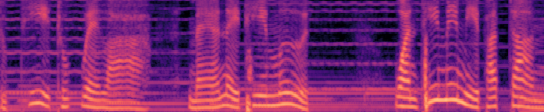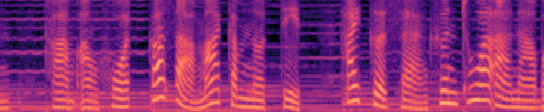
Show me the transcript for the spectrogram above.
ทุกที่ทุกเวลา แม้ในที่มืด วันที่ไม่มีพระจันทร์พราหมณ์อังคตก็สามารถกำหนดจิตให้เกิดแสงขึ้นทั่วอาณาบ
